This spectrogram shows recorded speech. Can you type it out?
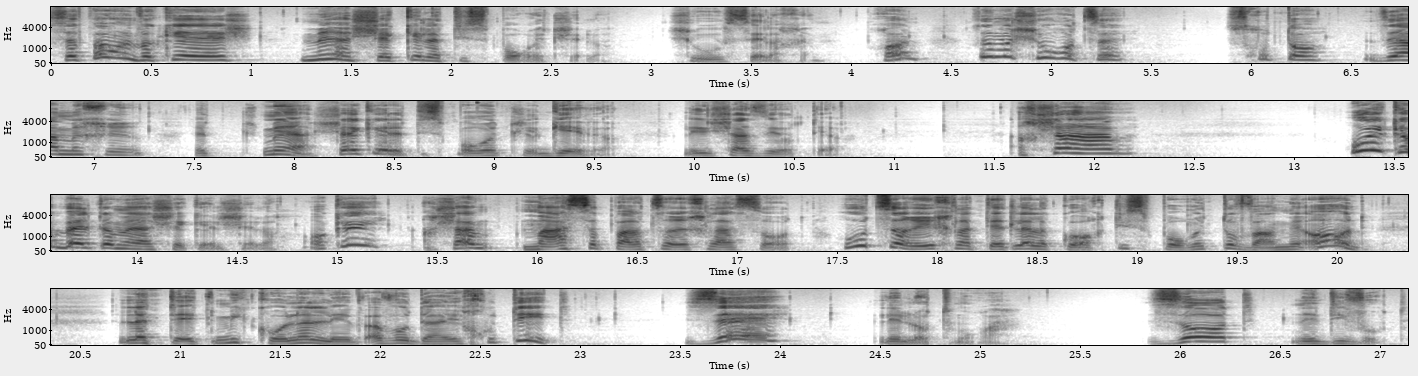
ספר מבקש 100 שקל לתספורת שלו, שהוא עושה לכם, נכון? זה מה שהוא רוצה, זכותו, זה המחיר. 100 שקל לתספורת של גבר, לאישה זה יותר. עכשיו, הוא יקבל את המאה שקל שלו, אוקיי? עכשיו, מה הספר צריך לעשות? הוא צריך לתת ללקוח תספורת טובה מאוד. לתת מכל הלב עבודה איכותית. זה ללא תמורה. זאת נדיבות.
